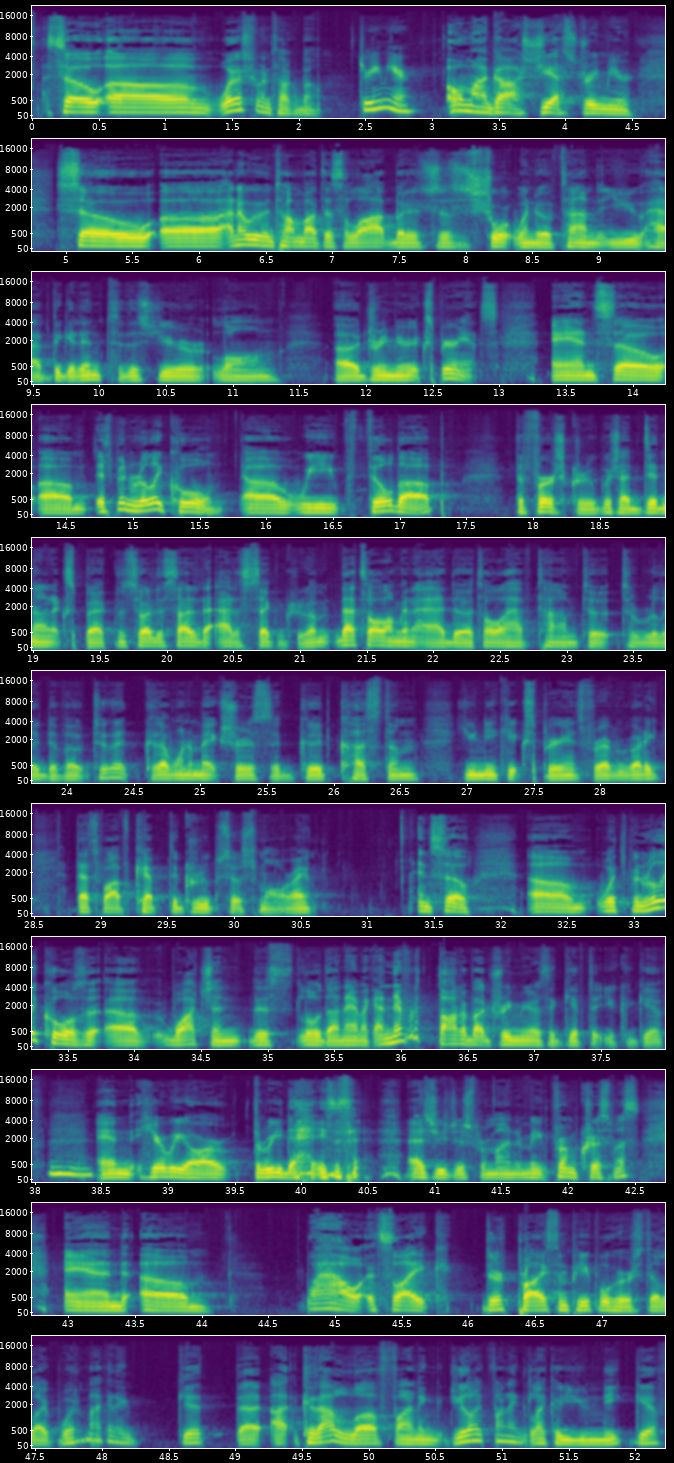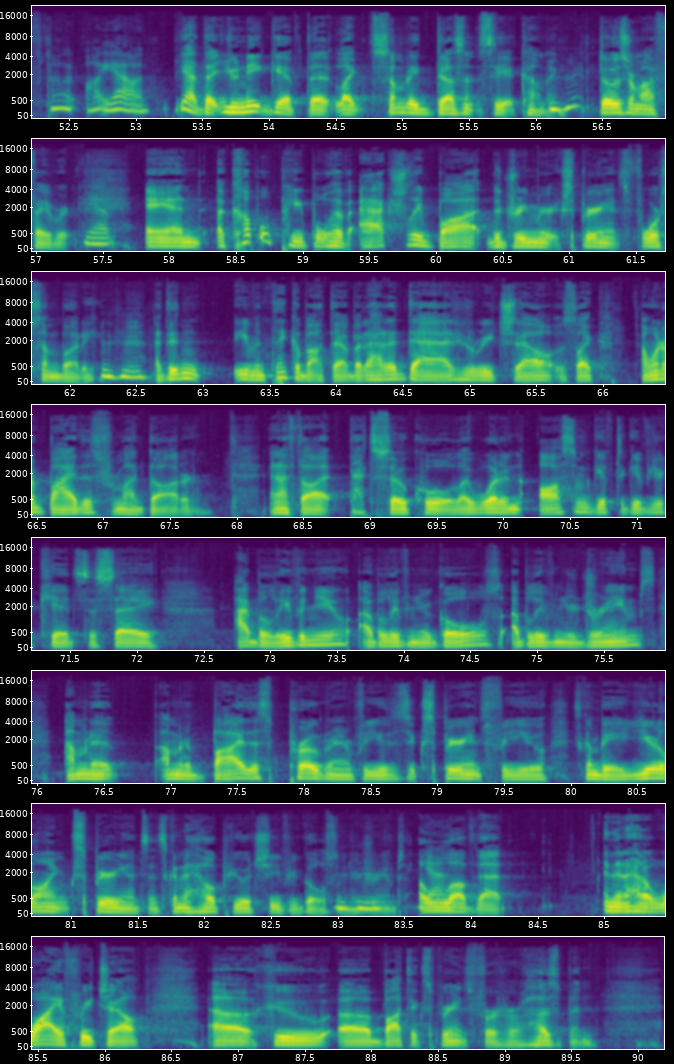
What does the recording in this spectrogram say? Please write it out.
So, um, what else you want to talk about? Dream year. Oh my gosh, yes, Dream Year. So uh, I know we've been talking about this a lot, but it's just a short window of time that you have to get into this year long uh, Dream Year experience. And so um, it's been really cool. Uh, we filled up the first group, which I did not expect, and so I decided to add a second group. i that's all I'm going to add to. That's all I have time to, to really devote to it because I want to make sure it's a good, custom, unique experience for everybody. That's why I've kept the group so small, right? And so, um, what's been really cool is uh, watching this little dynamic. I never thought about Dream Year as a gift that you could give, and here we are, three days, as you just reminded me, from Christmas, and um, wow, it's like there's probably some people who are still like, "What am I going to get?" That because I, love finding. Do you like finding like a unique gift? Oh, oh, yeah. Yeah, that unique gift that like somebody doesn't see it coming. Mm-hmm. Those are my favorite. Yep. And a couple people have actually bought the Dream Year experience for somebody. Mm-hmm. I didn't even think about that, but I had a dad who reached out. It was like, I want to buy this for my daughter. And I thought, that's so cool. Like, what an awesome gift to give your kids to say, I believe in you. I believe in your goals. I believe in your dreams. I'm going to I'm going to buy this program for you, this experience for you. It's going to be a year long experience. And it's going to help you achieve your goals and your dreams. I Yeah. love that. And then I had a wife reach out uh, who uh, bought the experience for her husband,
